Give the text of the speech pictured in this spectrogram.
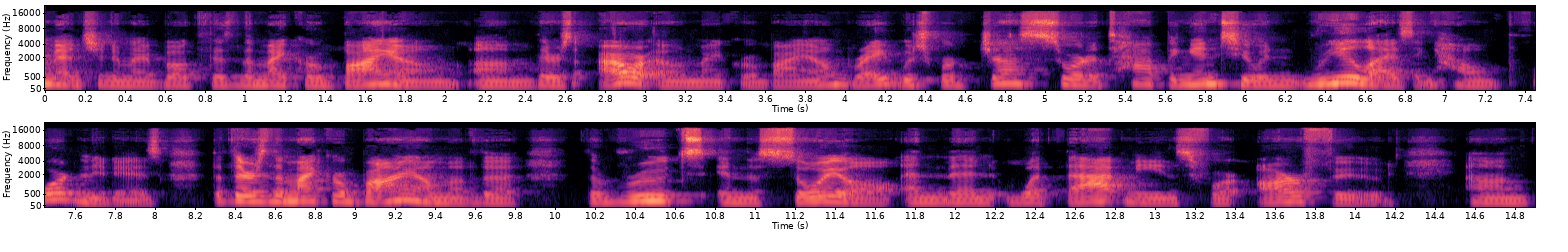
mentioned in my book, there's the microbiome. Um, there's our own microbiome, right? Which we're just sort of tapping into and realizing how important it is. But there's the microbiome of the, the roots in the soil and then what that means for our food. Um,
